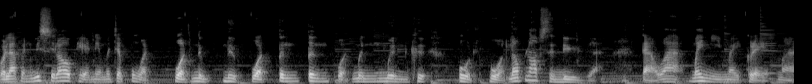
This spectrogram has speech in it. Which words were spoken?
เวลาเป็น visceral pain เนี่ยมันจะปวดปวดหนึบหนึบปวดตึงตึงปวดมึนมึนคือปวดปวดรอบๆสะดือแต่ว่าไม่มีไมเกรดมา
